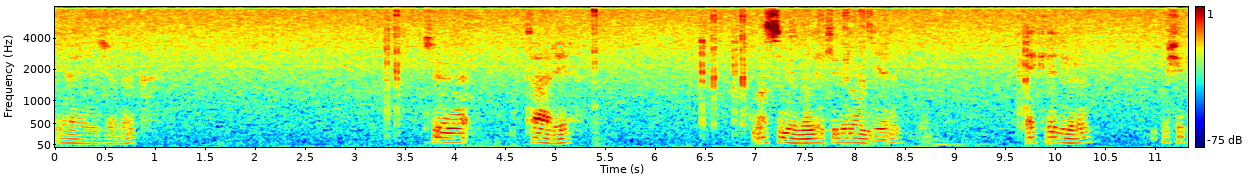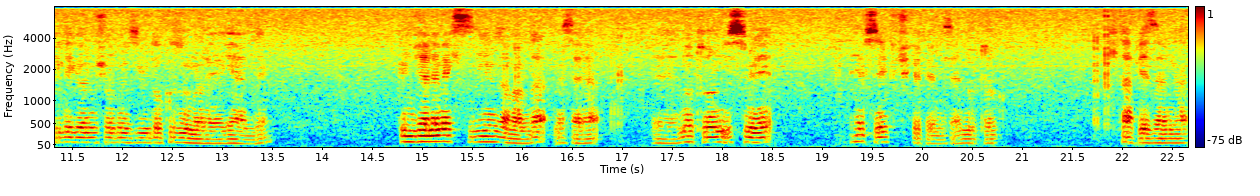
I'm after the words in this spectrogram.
Yayıncılık Türüne Tarih Basım yılı 2010 diyelim. Ekle diyorum. Bu şekilde görmüş olduğunuz gibi 9 numaraya geldi. Güncellemek istediğim zaman da mesela e, Nutuk'un ismini hepsini küçük yapıyorum. Mesela Nutuk Kitap yazarına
